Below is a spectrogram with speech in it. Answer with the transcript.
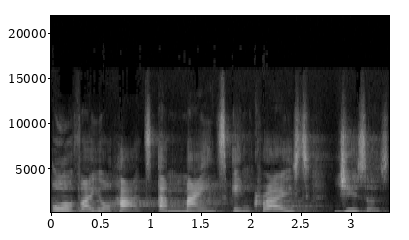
over your hearts and minds in Christ Jesus.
